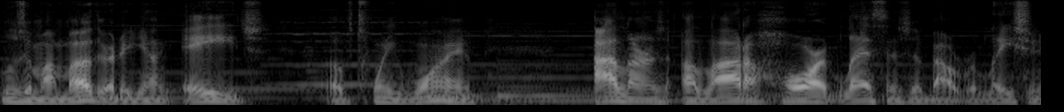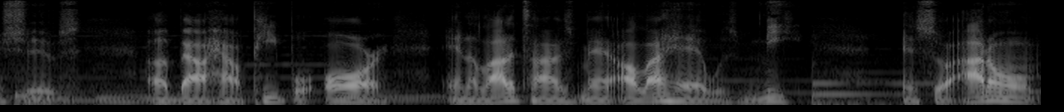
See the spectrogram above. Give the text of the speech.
Losing my mother at a young age of 21, I learned a lot of hard lessons about relationships, about how people are. And a lot of times, man, all I had was me. And so I don't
